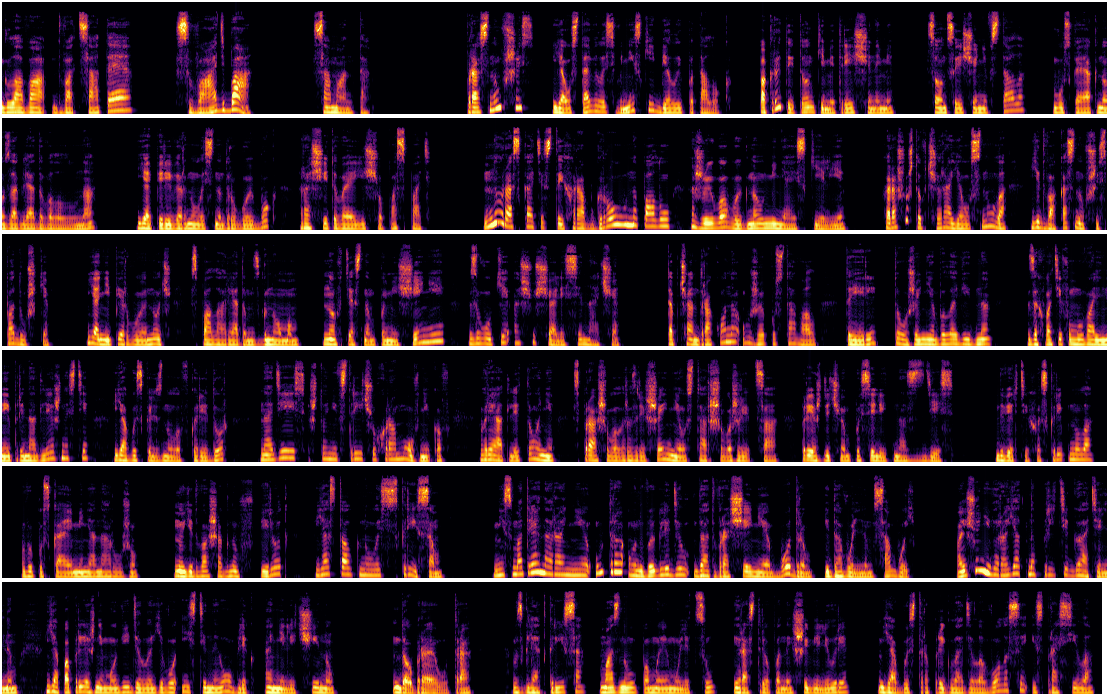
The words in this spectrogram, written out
Глава двадцатая. Свадьба. Саманта. Проснувшись, я уставилась в низкий белый потолок, покрытый тонкими трещинами. Солнце еще не встало, в узкое окно заглядывала луна. Я перевернулась на другой бок, рассчитывая еще поспать. Но раскатистый храп Гроу на полу живо выгнал меня из кельи. Хорошо, что вчера я уснула, едва коснувшись подушки — Я не первую ночь спала рядом с гномом, но в тесном помещении звуки ощущались иначе. Топчан дракона уже пустовал, Терри тоже не было видно. Захватив умывальные принадлежности, я выскользнула в коридор, надеясь, что не встречу храмовников. Вряд ли Тони спрашивал разрешение у старшего жреца, прежде чем поселить нас здесь. Дверь тихо скрипнула, выпуская меня наружу но едва шагнув вперед, я столкнулась с Крисом. Несмотря на раннее утро, он выглядел до отвращения бодрым и довольным собой. А еще невероятно притягательным. Я по-прежнему видела его истинный облик, а не личину. «Доброе утро!» Взгляд Криса мазнул по моему лицу и растрепанной шевелюре. Я быстро пригладила волосы и спросила.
